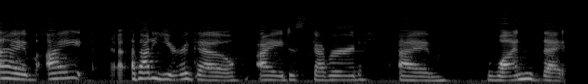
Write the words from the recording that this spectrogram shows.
um, I about a year ago, I discovered um, one that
